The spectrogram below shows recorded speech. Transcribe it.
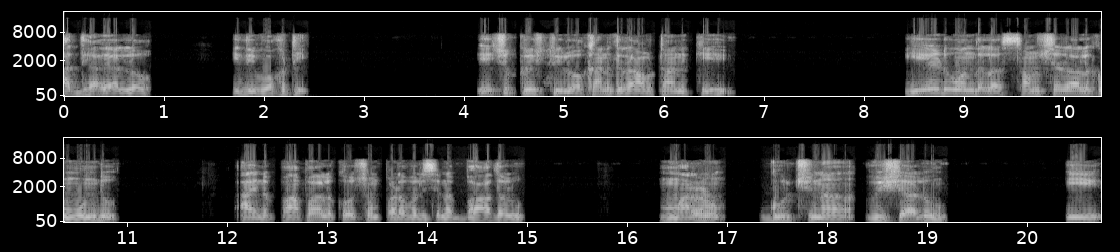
అధ్యాయాల్లో ఇది ఒకటి. యేసుక్రీస్తు లోకానికి రావటానికి ఏడు వందల సంవత్సరాలకు ముందు ఆయన పాపాల కోసం పడవలసిన బాధలు మరణం గూర్చిన విషయాలు ఈ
